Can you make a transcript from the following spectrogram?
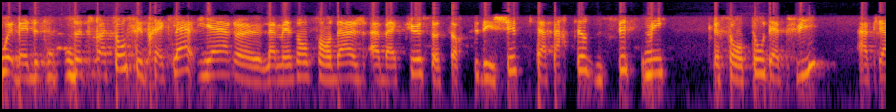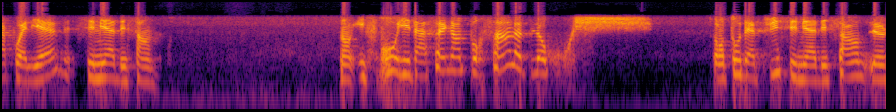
Oui, ben de, toute façon, c'est très clair. Hier, euh, la maison de sondage Abacus a sorti des chiffres. C'est à partir du 6 mai que son taux d'appui à Pierre Poilievre s'est mis à descendre. Donc, il, est à 50 là, puis là, son taux d'appui s'est mis à descendre le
